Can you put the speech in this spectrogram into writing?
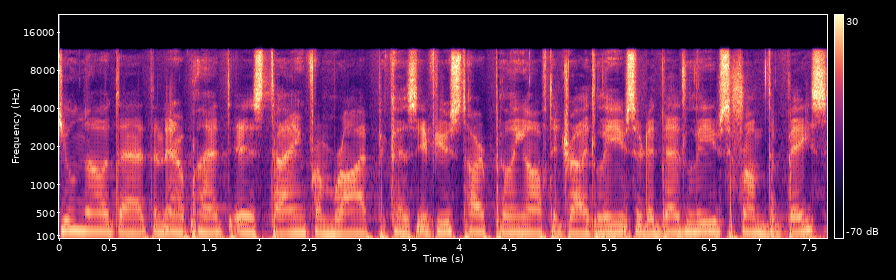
You'll know that an air plant is dying from rot because if you start peeling off the dried leaves or the dead leaves from the base,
